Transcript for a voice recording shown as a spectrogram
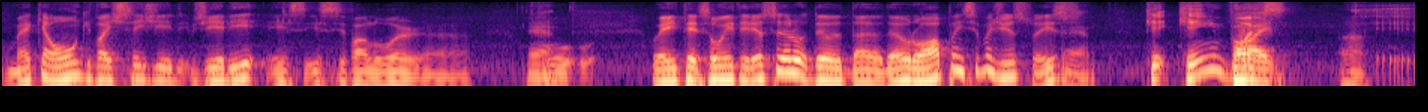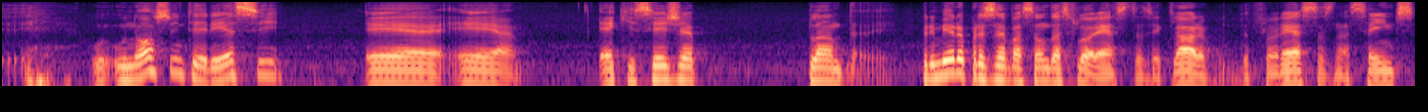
como é que a ONG vai gerir, gerir esse, esse valor? Uh, é. o, o, é são interesses da, da, da, Europa em cima disso, é isso? É. Que, quem vai... Ah. É, o, o, nosso interesse é, é, é que seja planta Primeiro, a preservação das florestas, é claro, florestas nascentes,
